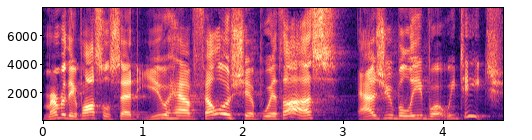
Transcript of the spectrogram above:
Remember, the apostles said, You have fellowship with us as you believe what we teach.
